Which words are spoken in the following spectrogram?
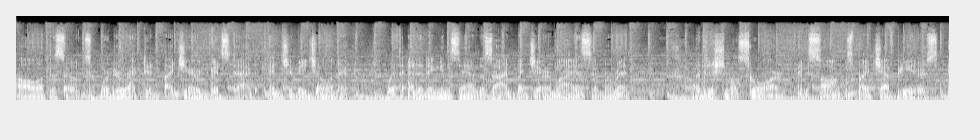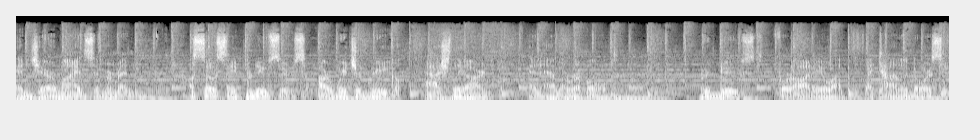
All episodes were directed by Jared Goodstadt and Jimmy Jelinek, with editing and sound design by Jeremiah Zimmerman. Additional score and songs by Jeff Peters and Jeremiah Zimmerman. Associate producers are Richard Riegel, Ashley Arndt, and Emma Rabold. Produced for Audio Up by Tyler Dorson,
